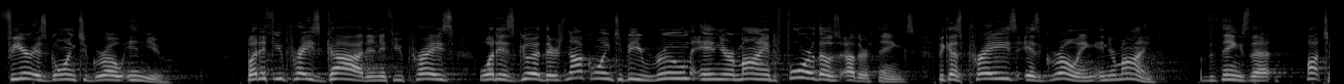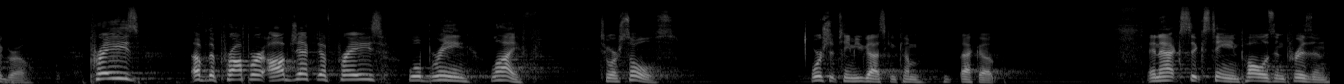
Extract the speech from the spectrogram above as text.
fear is going to grow in you. But if you praise God and if you praise what is good, there's not going to be room in your mind for those other things because praise is growing in your mind of the things that ought to grow. Praise of the proper object of praise will bring life to our souls. Worship team, you guys can come back up. In Acts 16, Paul is in prison.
